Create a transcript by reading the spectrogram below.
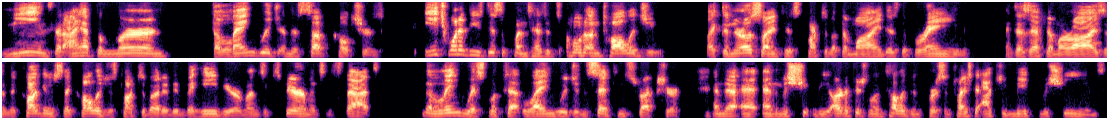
means that i have to learn the language and the subcultures. Each one of these disciplines has its own ontology. Like the neuroscientist talks about the mind as the brain and does fMRIs, and the cognitive psychologist talks about it in behavior, runs experiments and stats. The linguist looks at language and sentence structure, and the and the machine, the artificial intelligence person tries to actually make machines,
